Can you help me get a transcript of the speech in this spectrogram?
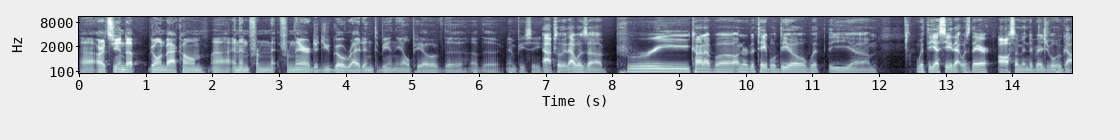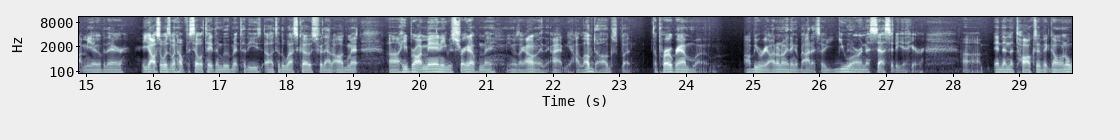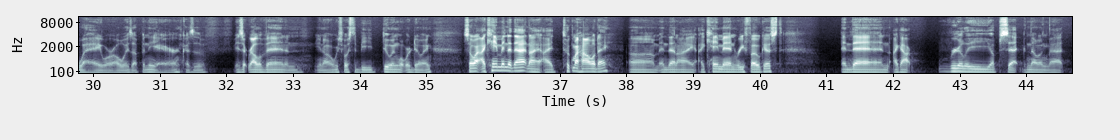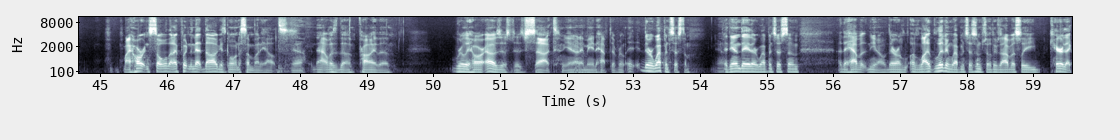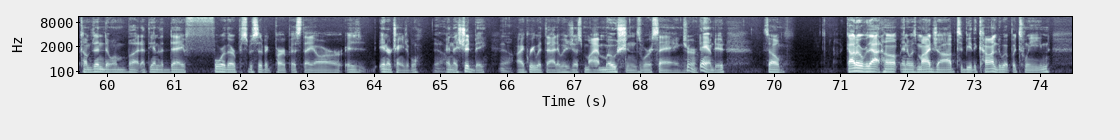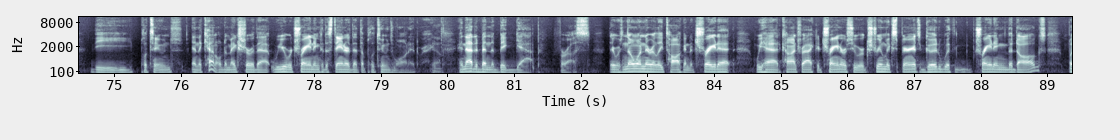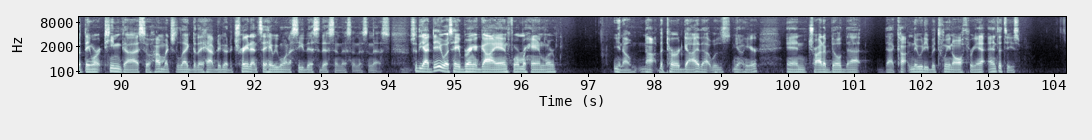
Uh, all right, so you end up going back home, uh, and then from th- from there, did you go right into being the LPO of the of the MPC? Absolutely, that was a pre kind of under the table deal with the um, with the SCA that was there. Awesome individual who got me over there. He also was the one who helped facilitate the movement to these uh, to the West Coast for that augment. Uh, he brought me in. He was straight up with me. He was like, "I don't know anything. I, I love dogs, but the program, uh, I'll be real, I don't know anything about it. So you are a necessity here." Um, and then the talks of it going away were always up in the air because of is it relevant and you know are we supposed to be doing what we're doing. So I, I came into that and I, I took my holiday, um, and then I, I came in refocused, and then I got really upset knowing that my heart and soul that I put into that dog is going to somebody else. Yeah. And that was the probably the really hard. I was just just sucked. You know what I mean? To have to. really- They're a weapon system. Yeah. At the end of the day, they're a weapon system. They have, a, you know, they're a, a living weapon system. So there's obviously care that comes into them. But at the end of the day, for their specific purpose, they are is interchangeable, Yeah. and they should be. Yeah. I agree with that. It was just my emotions were saying, Sure. "Damn, dude." So got over that hump, and it was my job to be the conduit between the platoons and the kennel to make sure that we were training to the standard that the platoons wanted, right? And that had been the big gap for us. There was no one really talking to trade it. We had contracted trainers who were extremely experienced, good with training the dogs, but they weren't team guys. So how much leg do they have to go to trade it and say, hey, we want to see this, this, and this, and this, and this? Mm. So the idea was, hey, bring a guy in, former handler, you know, not the turd guy that was, you know, here, and try to build that that continuity between all three entities.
